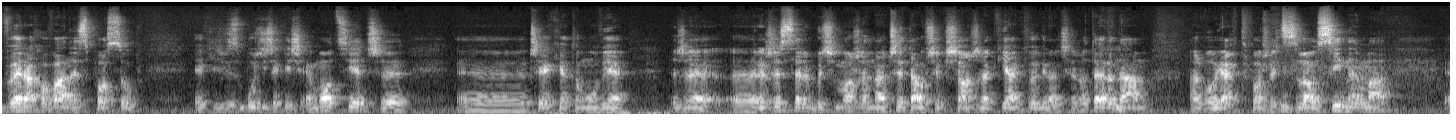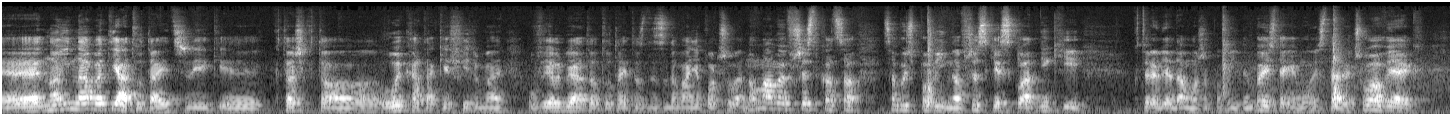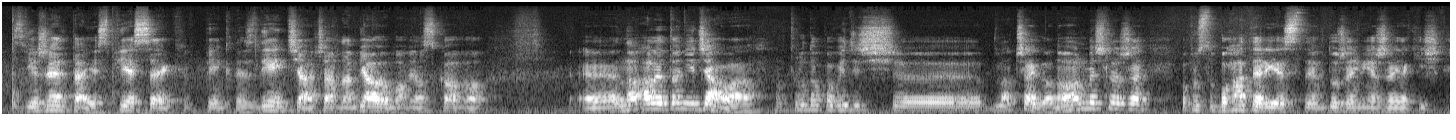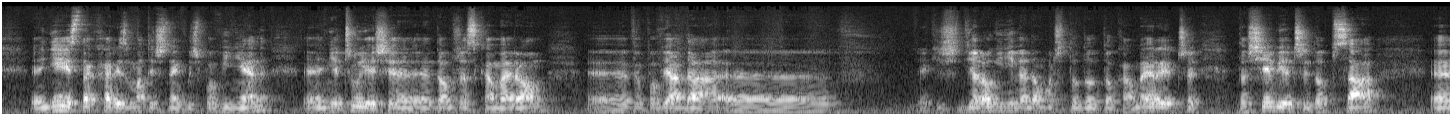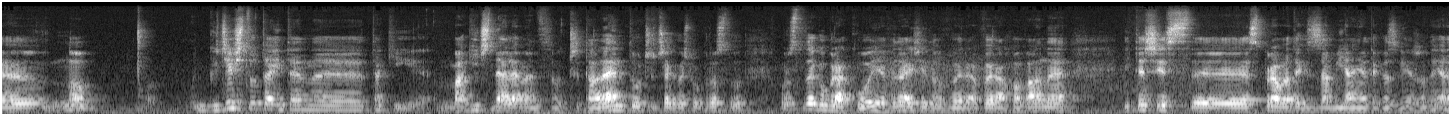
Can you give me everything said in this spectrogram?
wyrachowany sposób jakieś, wzbudzić jakieś emocje, czy, e, czy jak ja to mówię, że e, reżyser być może naczytał się książek Jak wygrać Rotterdam albo Jak tworzyć slow cinema. E, No i nawet ja tutaj, czyli ktoś, kto łyka takie filmy, uwielbia, to tutaj to zdecydowanie poczułem. No mamy wszystko, co, co być powinno, wszystkie składniki, które wiadomo, że powinny być, tak jak mówię, stary człowiek, zwierzęta, jest piesek, piękne zdjęcia, czarno-białe obowiązkowo. E, No ale to nie działa. No, trudno powiedzieć e, dlaczego. No myślę, że po prostu bohater jest w dużej mierze jakiś, e, nie jest tak charyzmatyczny jak być powinien, nie czuje się dobrze z kamerą, wypowiada jakieś dialogi, nie wiadomo czy to do, do kamery, czy do siebie, czy do psa. E, No, gdzieś tutaj ten e, taki magiczny element, no, czy talentu, czy czegoś po prostu, po prostu tego brakuje. Wydaje się to wyra- wyrachowane i też jest e, sprawa tego zabijania tego zwierząt. Ja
